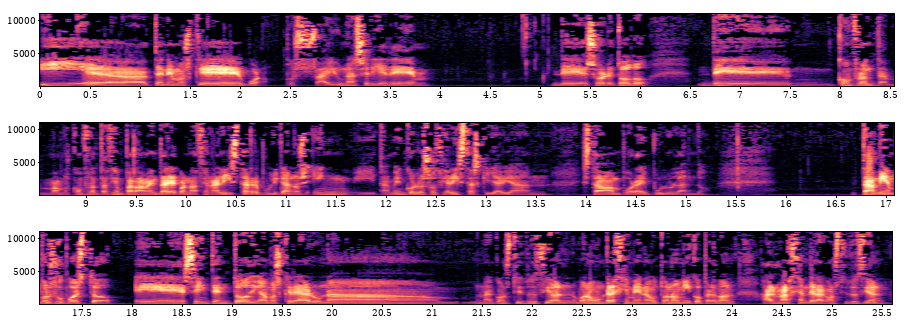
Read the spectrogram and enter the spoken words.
y eh, tenemos que, bueno, pues hay una serie de, de sobre todo, de confronta, vamos, confrontación parlamentaria con nacionalistas, republicanos y también con los socialistas que ya habían, estaban por ahí pululando. También, por supuesto, eh, se intentó, digamos, crear una, una constitución, bueno, un régimen autonómico, perdón, al margen de la constitución,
